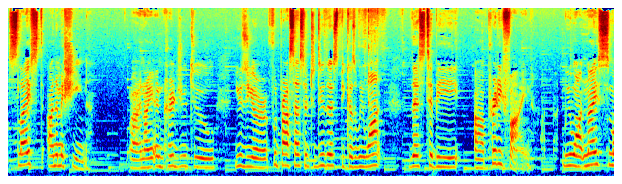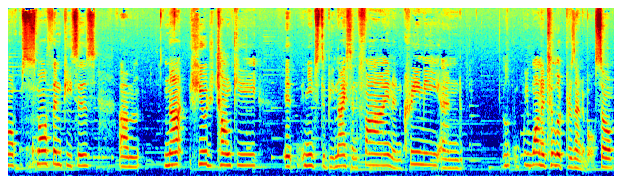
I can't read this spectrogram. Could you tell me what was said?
sliced on a machine, uh, and I encourage you to use your food processor to do this because we want this to be uh, pretty fine. We want nice, small, small, thin pieces, um, not huge, chunky. It needs to be nice and fine and creamy, and we want it to look presentable. So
